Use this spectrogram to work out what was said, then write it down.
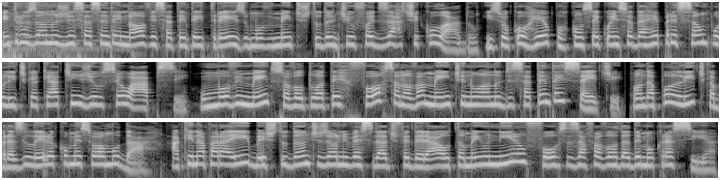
Entre os anos de 69 e 73, o movimento estudantil foi desarticulado. Isso ocorreu por consequência da repressão política que atingiu seu ápice. O movimento só voltou a ter força novamente no ano de 77, quando a política brasileira começou a mudar. Aqui na Paraíba, estudantes da Universidade Federal também uniram forças a favor da democracia.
